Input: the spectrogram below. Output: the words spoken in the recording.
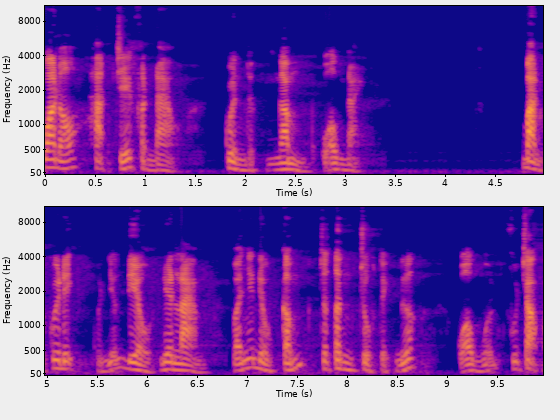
qua đó hạn chế phần nào quyền lực ngầm của ông này. Bản quy định của những điều nên làm và những điều cấm cho tân chủ tịch nước của ông Nguyễn Phú Trọng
